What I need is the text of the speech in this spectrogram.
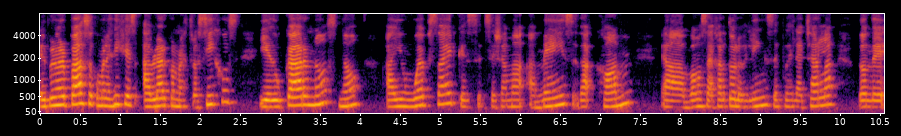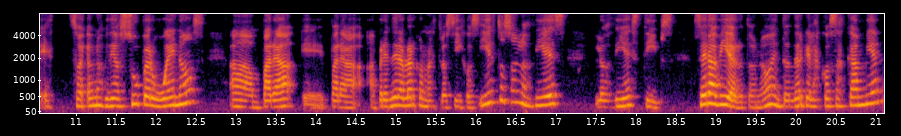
el primer paso, como les dije, es hablar con nuestros hijos y educarnos, ¿no? Hay un website que se, llama amaze.com Ah, vamos a dejar todos los links después de la charla, donde son, unos videos súper buenos ah, para, eh, para aprender a hablar con nuestros hijos. Y estos son los 10 los 10 tips. Ser abierto, ¿no? Entender que las cosas cambian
